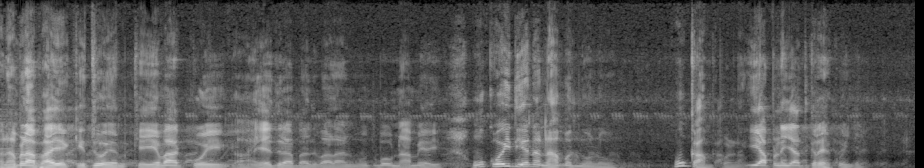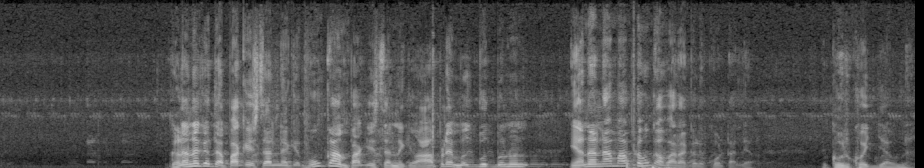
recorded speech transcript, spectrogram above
અને હમણાં ભાઈએ કીધું એમ કે એવા કોઈ હૈદરાબાદ વાળા હું તો બહુ નામે હું કોઈ દી એના નામ જ ન લઉં. હું કામ પણ? એ આપણે યાદ કરે કોઈ ઘણા ન કહેતા પાકિસ્તાનને કે, હું કામ પાકિસ્તાનને કહેવાય? આપણે મજબૂત બનવું એના નામ આપણે શું કામ? વારા કરે ખોટા લેવા ઘૂર ખોઈ જાવ ના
